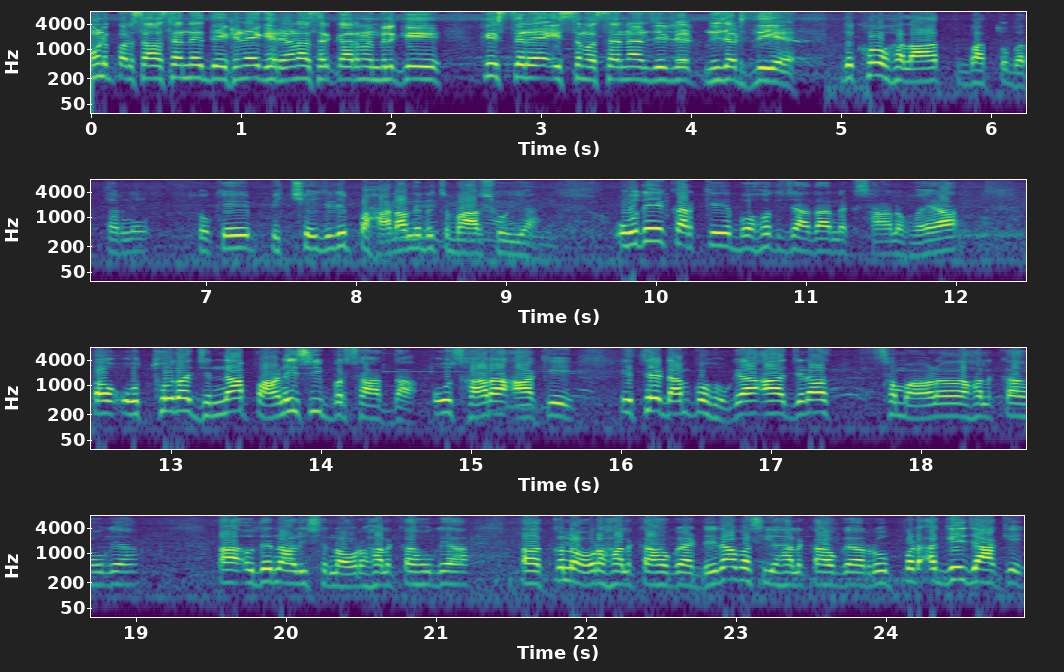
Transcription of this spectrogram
ਹੁਣ ਪ੍ਰਸ਼ਾਸਨ ਨੇ ਦੇਖਣਾ ਹੈ ਕਿ ਹਰਿਆਣਾ ਸਰਕਾਰ ਨਾਲ ਮਿਲ ਕੇ ਕਿਸ ਤਰ੍ਹਾਂ ਇਸ ਸਮੱਸਿਆ ਨਾਲ ਨਜਿ- ਨਜਿੱਠਦੀ ਹੈ। ਦੇਖੋ, ਹਾਲਾਤ ਵੱਧ ਤੋਂ ਬੱਤਰ ਨੇ, ਕਿਉਂਕਿ ਪਿੱਛੇ ਜਿਹੜੀ ਪਹਾੜਾਂ ਦੇ ਵਿੱਚ ਬਾਰਿਸ਼ ਹੋਈ ਆ, ਉਹਦੇ ਕਰਕੇ ਬਹੁਤ ਜ਼ਿਆਦਾ ਨੁਕਸਾਨ ਹੋਇਆ। ਉੱਥੋਂ ਦਾ ਜਿੰਨਾ ਪਾਣੀ ਸੀ ਬਰਸਾਤ ਦਾ ਉਹ ਸਾਰਾ ਆ ਕੇ ਇੱਥੇ ਡੰਪ ਹੋ ਗਿਆ। ਆ ਜਿਹੜਾ ਸਮਾਣਾ ਹਲਕਾ ਹੋ ਗਿਆ ਉਹਦੇ ਨਾਲ ਹੀ ਸਨੌਰ ਹਲਕਾ ਹੋ ਗਿਆ ਘਨੌਰ ਹਲਕਾ ਹੋ ਗਿਆ ਡੇਰਾਬੱਸੀ ਹਲਕਾ ਹੋ ਗਿਆ ਰੋਪੜ ਅੱਗੇ ਜਾ ਕੇ।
